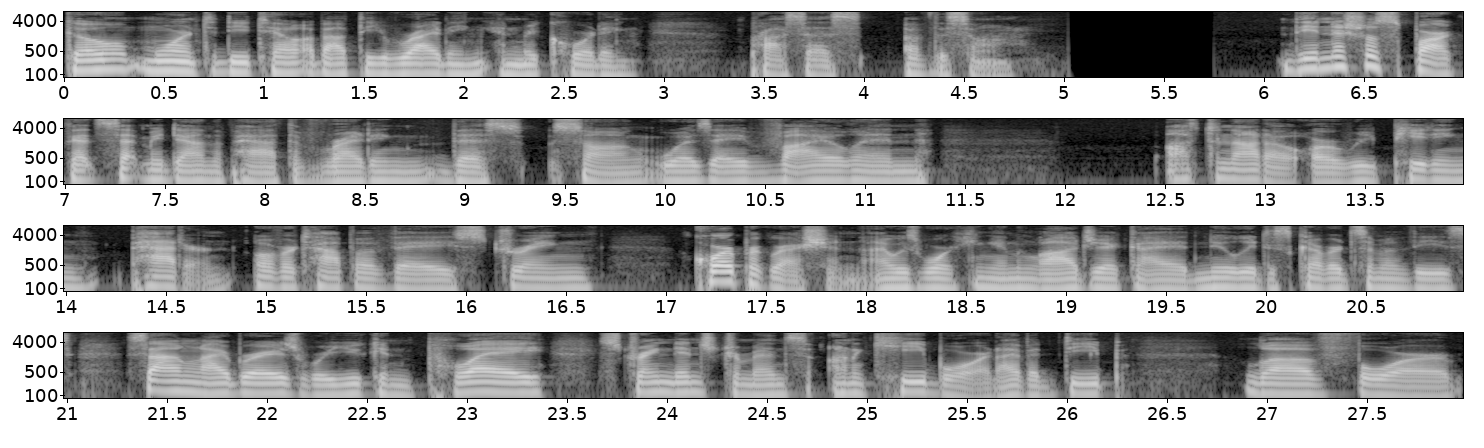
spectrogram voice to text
go more into detail about the writing and recording process of the song. The initial spark that set me down the path of writing this song was a violin ostinato or repeating pattern over top of a string chord progression. I was working in Logic. I had newly discovered some of these sound libraries where you can play stringed instruments on a keyboard. I have a deep love for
